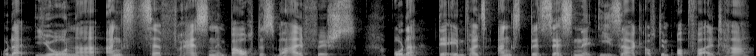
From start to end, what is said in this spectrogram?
oder Jona angstzerfressen im Bauch des Walfischs oder der ebenfalls angstbesessene Isaak auf dem Opferaltar,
